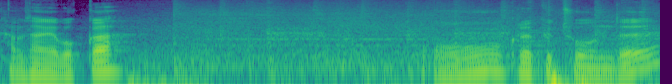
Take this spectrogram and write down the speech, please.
감상해볼까? 오, 그래픽 좋은데?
